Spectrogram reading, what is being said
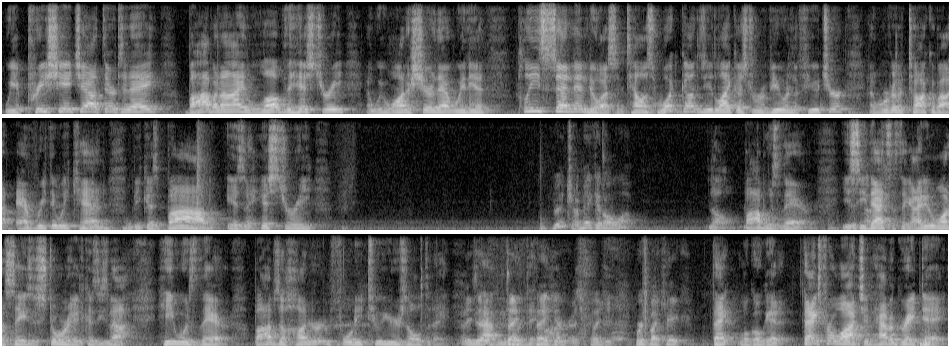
We appreciate you out there today. Bob and I love the history and we want to share that with you. Please send in to us and tell us what guns you'd like us to review in the future. And we're going to talk about everything we can because Bob is a history. Rich, I make it all up. No, Bob was there. You see, that's the thing. I didn't want to say he's a historian because he's not. He was there. Bob's 142 years old today. Happy Thank, birthday, thank you, Rich. Thank you. Where's my cake? Thank, we'll go get it. Thanks for watching. Have a great day.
